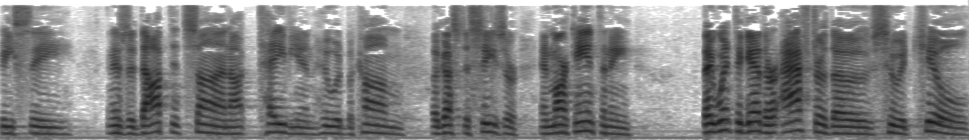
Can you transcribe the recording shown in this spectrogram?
BC, and his adopted son, Octavian, who would become Augustus Caesar, and Mark Antony, they went together after those who had killed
